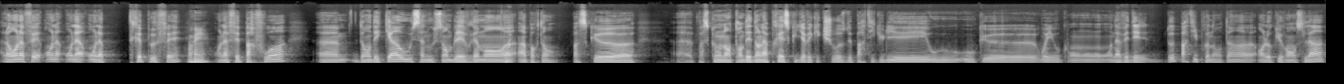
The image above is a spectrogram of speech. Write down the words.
Alors on l'a fait, on l'a, on l'a, on l'a très peu fait. On l'a fait parfois euh, dans des cas où ça nous semblait vraiment euh, important, parce que euh, parce qu'on entendait dans la presse qu'il y avait quelque chose de particulier ou, ou que oui, qu'on on avait d'autres parties prenantes. Hein. En l'occurrence là,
